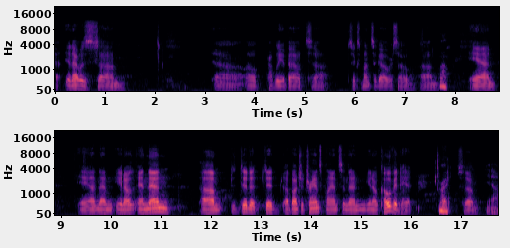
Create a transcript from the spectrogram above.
uh, that was, um, uh, oh, probably about uh, six months ago or so. Um, wow. And, and then, you know, and then um, did a, did a bunch of transplants and then, you know, COVID hit. Right. So, yeah.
